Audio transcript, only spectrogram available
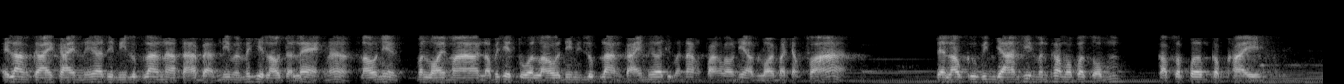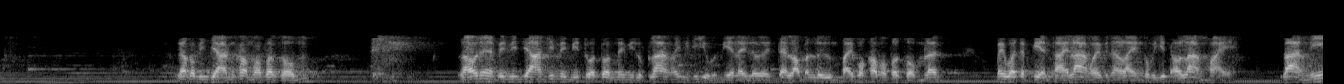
ไอ้ร่างกายกายเนื้อที่มีรูปร่างหน้าตาแบบนี้มันไม่ใช่เราแต่แรกนะเราเนี่ยมันลอยมา เราไม่ใช่ตัวเรานี่มีรูปร่างกายเนื้อที่มานั่งฟังเราเนี่ยลอยมาจากฟ้า แต่เราคือวิญญาณที่มันเข้ามาผสมกับสเปิร์มกับไข่แล้วก็วิญญาณเข้ามาผสม เราเนี่ยเป็นวิญญาณที่ไม่มีตัวตนไม่มีรูปร่างไม่มีที่อยู่ไม่มีอะไรเลย แต่เรามันลืมไปพอเข้ามาผสมแล้ว ไม่ว่าจะเปลี่ยนสายร่างไปเป็นอะไรมันก็ไปยึดเอาร่างใหม่ ร่างนี้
